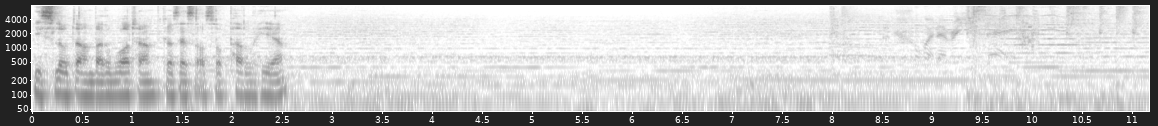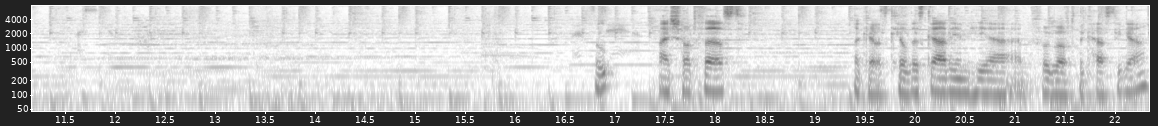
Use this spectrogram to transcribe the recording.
be slowed down by the water, because there's also a puddle here. Whatever you say. I see him. Let's Oop. I shot first. Okay, let's kill this guardian here before we go after the Castigar.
